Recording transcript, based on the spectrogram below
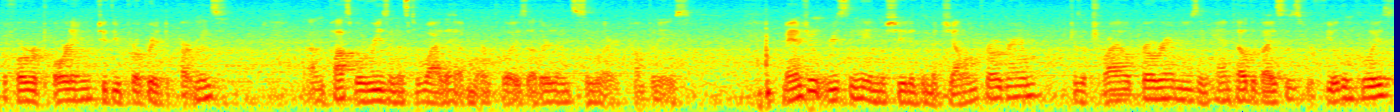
before reporting to the appropriate departments um, possible reason as to why they have more employees other than similar companies. Management recently initiated the Magellan program, which is a trial program using handheld devices for field employees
